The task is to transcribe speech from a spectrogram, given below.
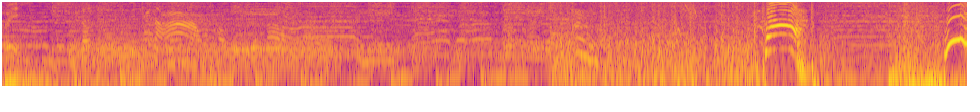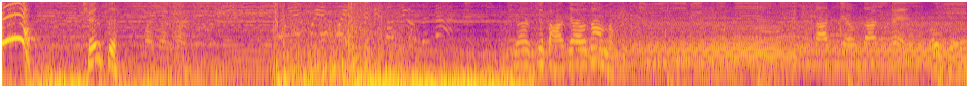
可以，你去哪儿？我操，死人了！炸！呜呼，全死。那就打加油站吧。打加油站快！OK。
